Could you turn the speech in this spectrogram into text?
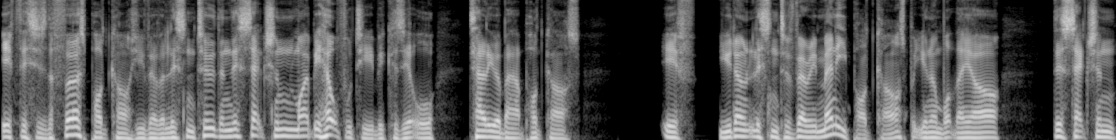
if this is the first podcast you've ever listened to, then this section might be helpful to you because it will tell you about podcasts. If you don't listen to very many podcasts, but you know what they are, this section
